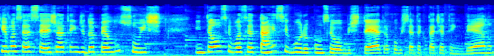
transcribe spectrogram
que você seja atendida pelo SUS. Então, se você está insegura com o seu obstetra, com o obstetra que está te atendendo,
